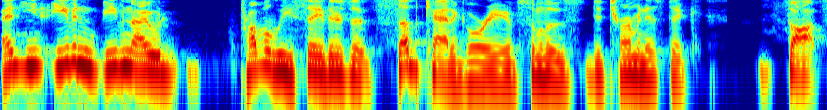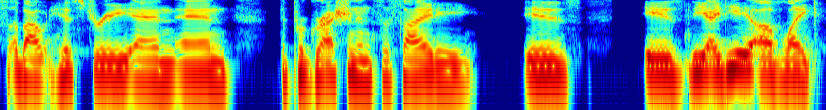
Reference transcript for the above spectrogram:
and even even I would probably say there's a subcategory of some of those deterministic thoughts about history and and the progression in society is is the idea of like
